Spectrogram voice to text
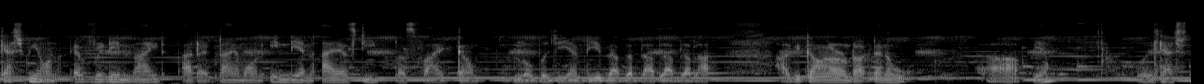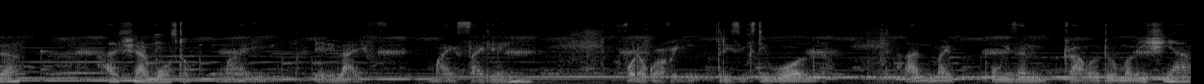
Catch me on everyday night at a time on Indian IST plus 5 com global GMT blah blah blah blah blah blah. I'll be coming around at 10 uh, p.m. We'll catch there. I'll share most of my daily life, my cycling, photography, 360 world, and my recent travel to Malaysia.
